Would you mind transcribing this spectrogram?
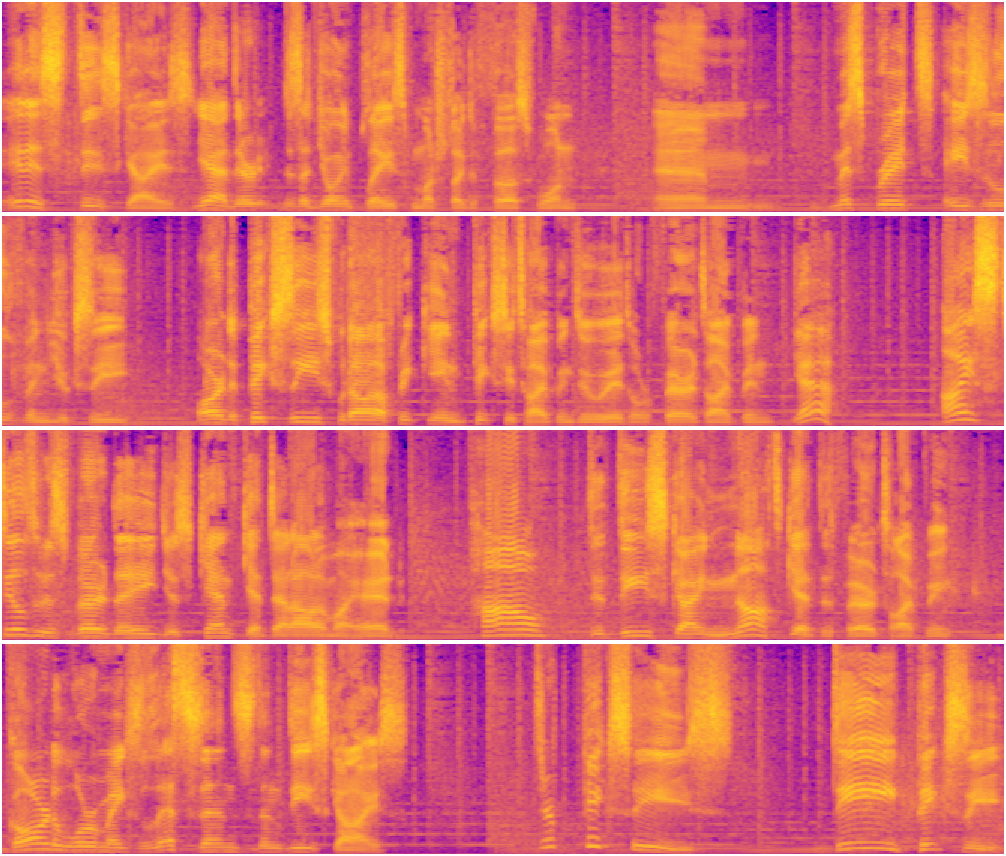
it is these guys. Yeah, there's a joint place, much like the first one. Um, Mesprit, and Uxie are the pixies without a freaking pixie typing to it or fairy typing. Yeah, I still to this very day just can't get that out of my head. How did these guys not get the fair typing? Gardevoir makes less sense than these guys. They're pixies. The pixie.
